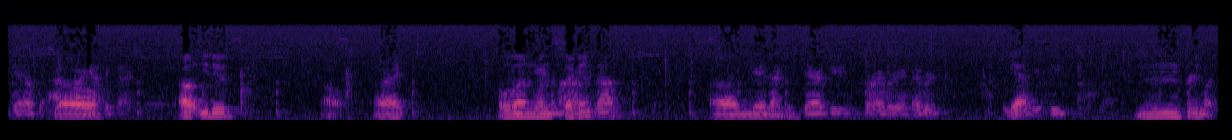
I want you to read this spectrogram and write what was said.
Okay, okay. I, I got pickaxe. Oh, you do? Oh, alright. Hold on one second. Um, Yeah, I can stare at you forever and ever. Yeah. Mm, pretty much.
